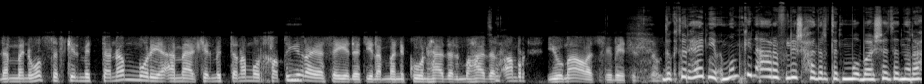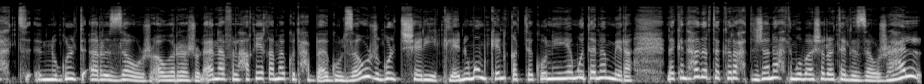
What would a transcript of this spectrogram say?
لما نوصف كلمة تنمر يا أمال كلمة تنمر خطيرة يا سيدتي لما يكون هذا الم- هذا الأمر يمارس في بيت الزوج. دكتور هاني ممكن أعرف ليش حضرتك مباشرة رحت أنه قلت الزوج أو الرجل؟ أنا في الحقيقة ما كنت حابة أقول زوج قلت شريك لأنه ممكن قد تكون هي متنمرة. لكن حضرتك رحت جنحت مباشرة للزوج. هل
